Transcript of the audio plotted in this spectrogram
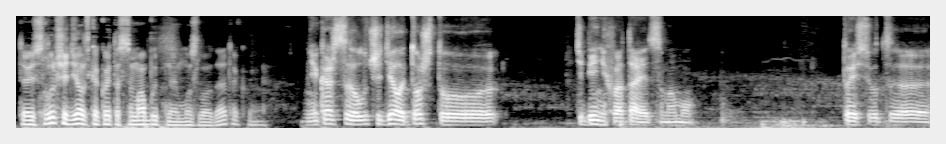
То есть лучше делать какое-то самобытное музло, да, такое? Мне кажется, лучше делать то, что тебе не хватает самому. То есть вот... Э...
